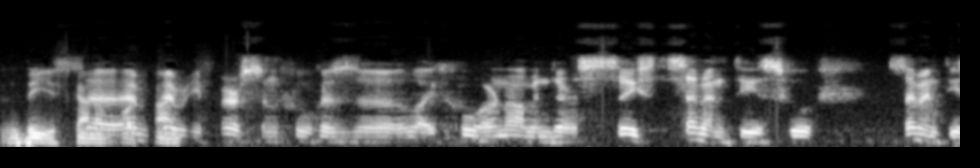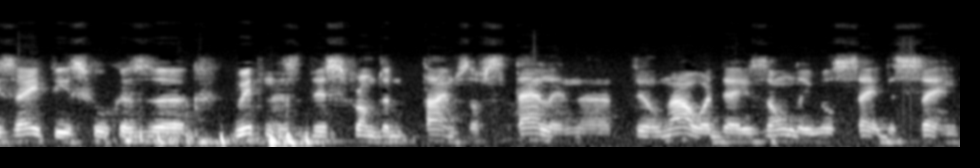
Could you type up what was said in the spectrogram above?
these kind uh, of. Every person who has uh, like who are now in their seventies, who 70s, 80s, who has uh, witnessed this from the times of Stalin uh, till nowadays, only will say the same.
